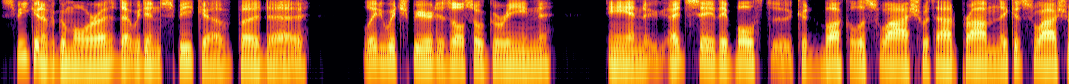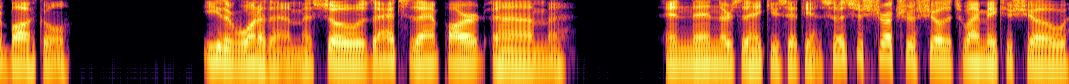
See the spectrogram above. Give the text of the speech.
Speaking of Gamora, that we didn't speak of, but uh, Lady Witchbeard is also green, and I'd say they both uh, could buckle a swash without a problem. They could swash a buckle, either one of them. So that's that part. Um, and then there's the thank yous at the end. So it's of the show. That's why I make the show.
